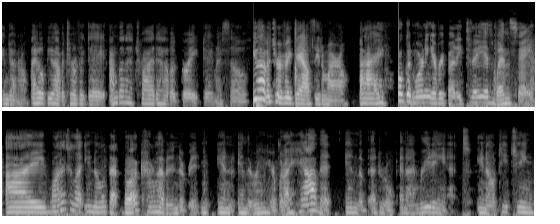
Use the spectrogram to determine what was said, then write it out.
in general. I hope you have a terrific day. I'm going to try to have a great day myself. You have a terrific day. I'll see you tomorrow. Bye. Well, good morning, everybody. Today is Wednesday. I wanted to let you know that book. I don't have it in the in in, in the room here, but I have it in the bedroom and I'm reading it, you know, teaching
